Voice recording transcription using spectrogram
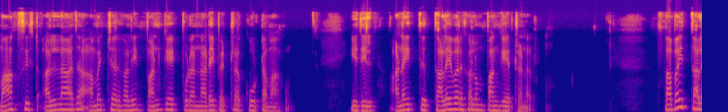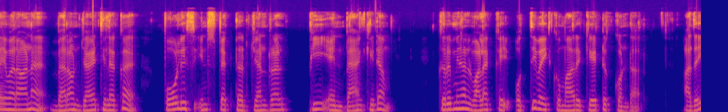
மார்க்சிஸ்ட் அல்லாத அமைச்சர்களின் பங்கேற்புடன் நடைபெற்ற கூட்டமாகும். இதில் அனைத்து தலைவர்களும் பங்கேற்றனர். சபை தலைவரான Baron Jayatilaka police inspector general P. N. பேங்கிடம் கிரிமினல் வழக்கை ஒத்திவைக்குமாறு கேட்டுக்கொண்டார். அதை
